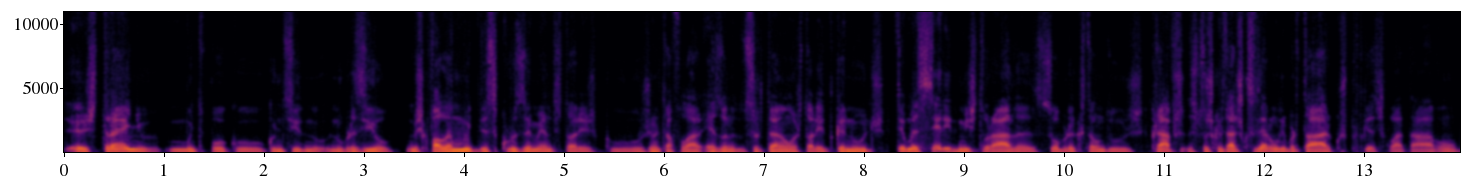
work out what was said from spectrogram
estranho, muito pouco conhecido no, no, Brasil, mas que fala muito desse cruzamento de histórias que o João está a falar, é a Zona do Sertão, a história de Canudos. Tem uma série de misturadas sobre a questão dos cravos, das pessoas que se quiseram libertar, com os portugueses que lá estavam.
